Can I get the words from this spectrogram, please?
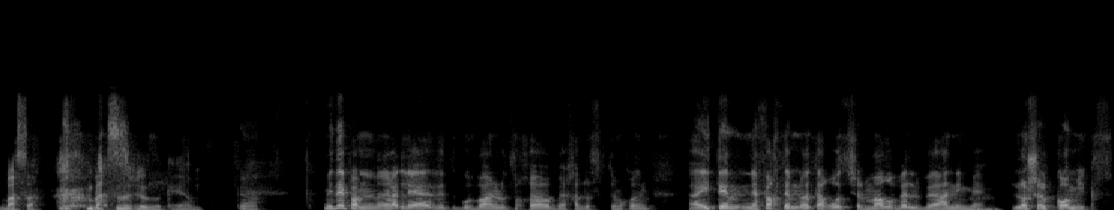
באסה, באסה שזה קיים. כן. מדי פעם נראה לי היה איזה תגובה, אני לא זוכר, באחד הסרטים האחרונים, הייתם, נהפכתם להיות ערוץ של מארוול ואנימה, לא של קומיקס.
